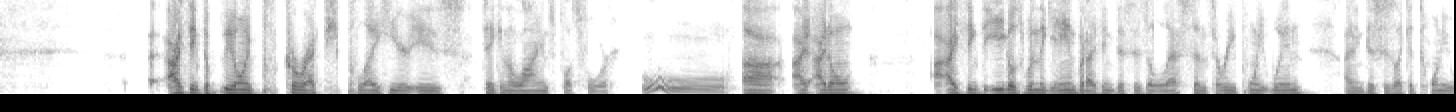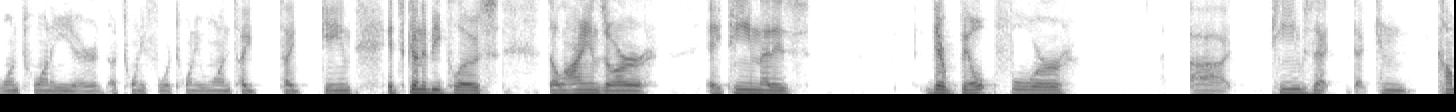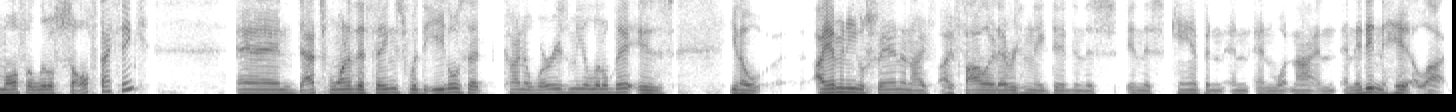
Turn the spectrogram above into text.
I think the, the only p- correct play here is taking the Lions plus four. Ooh. Uh, I, I don't. I think the Eagles win the game, but I think this is a less than three point win. I think this is like a 21 20 or a 24 21 type type game. It's going to be close. The Lions are a team that is they're built for uh, teams that that can come off a little soft. I think, and that's one of the things with the Eagles that kind of worries me a little bit. Is you know I am an Eagles fan, and I I followed everything they did in this in this camp and and and whatnot, and and they didn't hit a lot.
